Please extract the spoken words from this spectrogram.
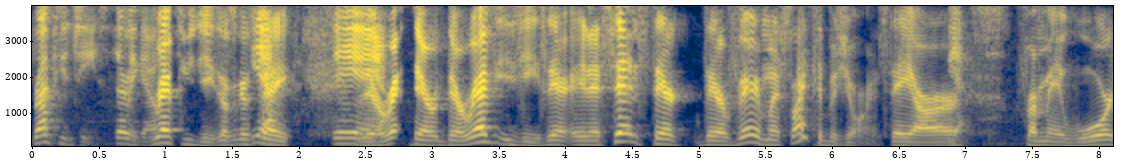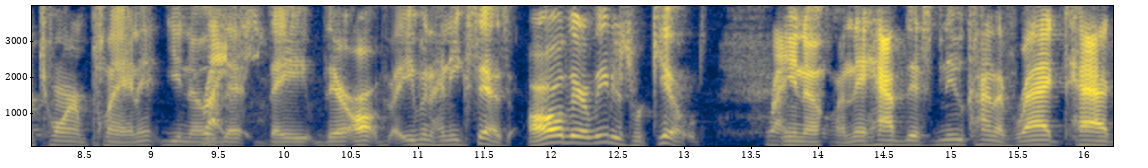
refugees. There we go. refugees. I was gonna Yeah. say yeah, yeah, they're they're they're refugees. They're in a sense they're they're very much like the Bajorans. They are yes. from a war torn planet. You know Right. that they they're all even Haneek says all their leaders were killed. Right. You know, and they have this new kind of ragtag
